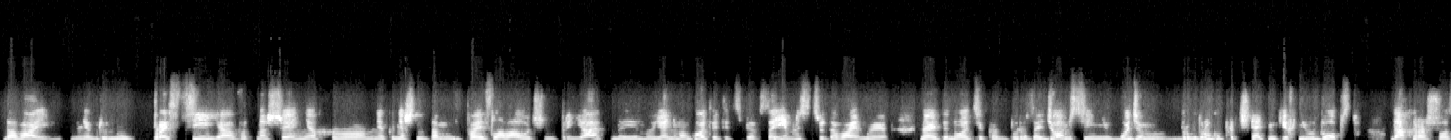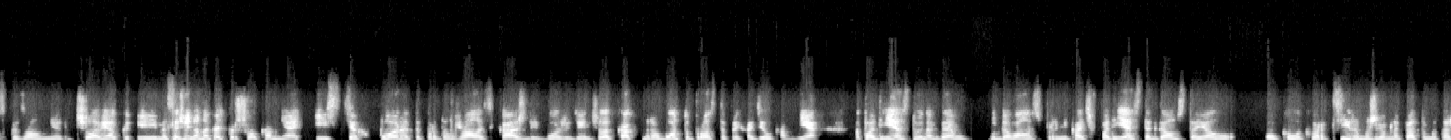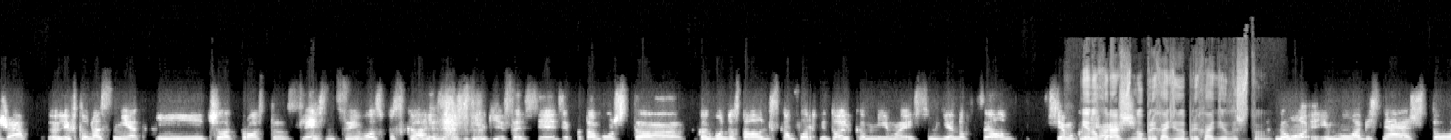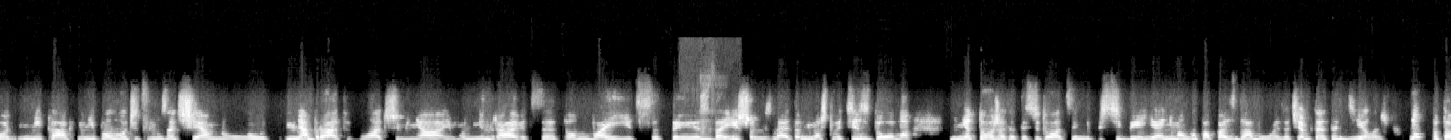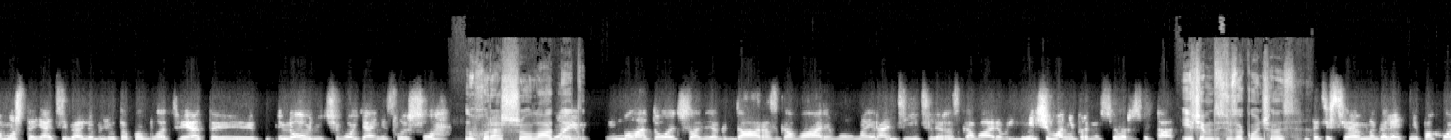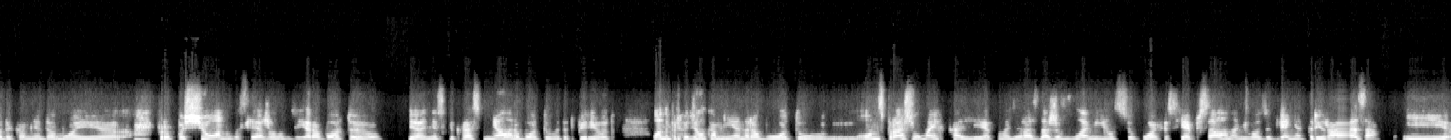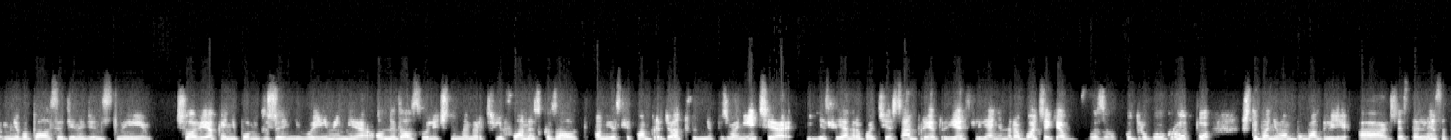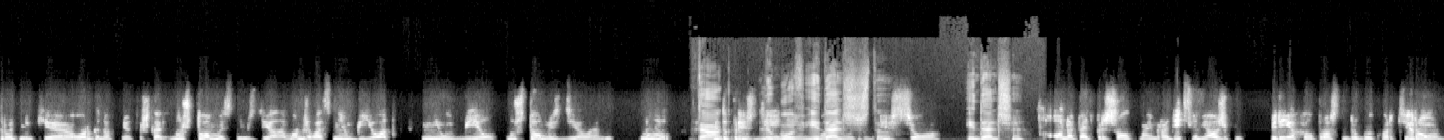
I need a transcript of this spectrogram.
давай. Я говорю, ну, прости, я в отношениях, э, мне, конечно, там твои слова очень приятные, но я не могу ответить тебе взаимностью, давай мы на этой ноте как бы разойдемся и не будем друг другу причинять никаких неудобств. Да, хорошо, сказал мне этот человек, и на следующий день он опять пришел ко мне, и с тех пор это продолжалось каждый божий день. Человек как на работу просто приходил ко мне к подъезду, иногда ему удавалось проникать в подъезд, тогда он стоял около квартиры, мы живем на пятом этаже, лифта у нас нет. И человек просто с лестницы его спускали, даже другие соседи, потому что как бы он доставал дискомфорт не только мне и моей семье, но в целом всем Не, ну хорошо, ну приходил и приходил, и что? Ну, ему объясняешь, что никак, ну не получится, ну зачем? Ну, у меня брат младше меня, ему не нравится это, он боится, ты Мгм. стоишь, он не знает, он не может выйти из дома. Мне тоже от этой ситуации не по себе, я не могу попасть домой. Зачем ты это делаешь? Ну, потому что я тебя люблю. Такой был ответ, и иного ничего я не слышала. Ну хорошо, ладно. Мой это- молодой человек, да, разговаривал, мои родители разговаривали, ничего не приносило результат И чем это все закончилось? вот эти все многолетние походы ко мне домой э, пропущу, он выслеживал, где я работаю. Я несколько раз меняла работу в этот период. Он приходил ко мне на работу, он спрашивал моих коллег, он один раз даже вломился в офис. Я писала на него заявление три раза, и мне попался один единственный человек, я не помню, к сожалению, его имени, он мне дал свой личный номер телефона и сказал, он, если к вам придет, вы мне позвоните, если я на работе, я сам приеду, если я не на работе, я вызову какую-то другую группу, чтобы они вам помогли. А все остальные сотрудники органов мне утверждали, ну что мы с ним сделаем? Он же вас не убьет, не убил. Ну что мы сделаем? Ну, Так, предупреждение. любовь. И дальше озвучим, что? И все. и дальше? Он опять пришел к моим родителям, я уже переехала просто на другую квартиру,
